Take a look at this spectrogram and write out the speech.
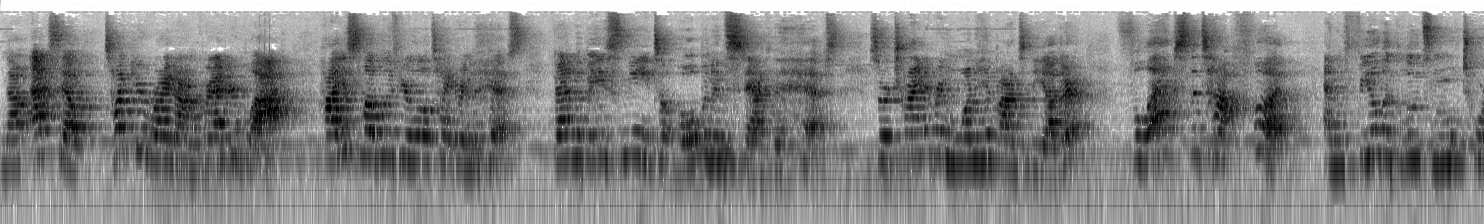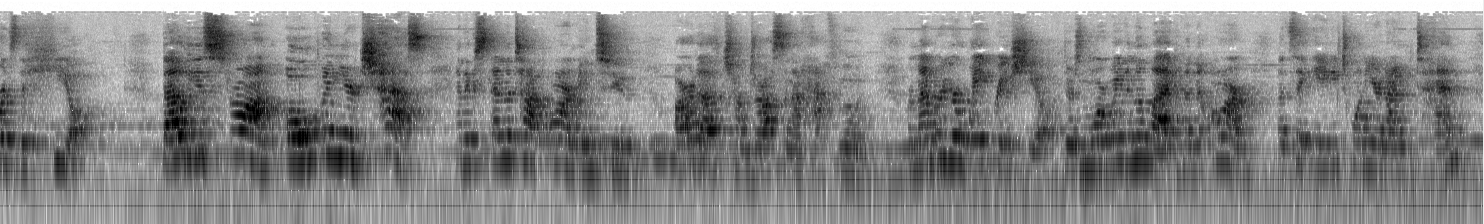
Now exhale, tuck your right arm, grab your block. Highest level if you're a little tighter in the hips. Bend the base knee to open and stack the hips. So we're trying to bring one hip onto the other. Flex the top foot and feel the glutes move towards the heel. Belly is strong, open your chest and extend the top arm into Ardha Chandrasana half moon. Remember your weight ratio. There's more weight in the leg than the arm. Let's say 80-20 or 90-10.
